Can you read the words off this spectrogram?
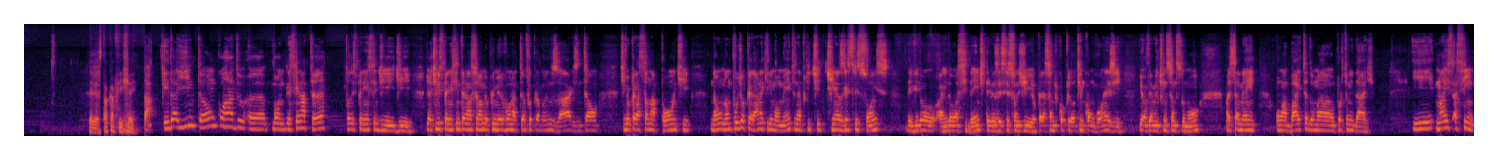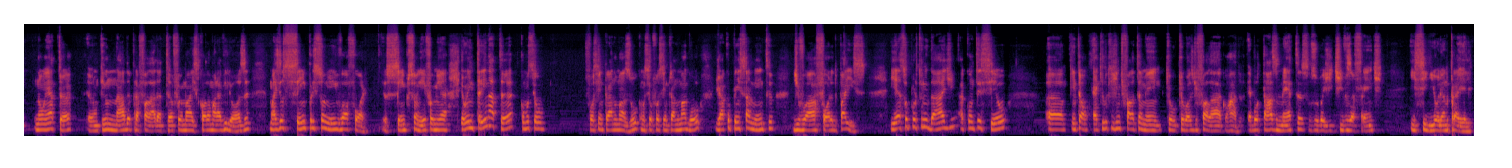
beleza, toca a ficha aí. Tá, e daí então, Conrado, uh, bom, ingressei na TAM, toda a experiência de, de, Já tive experiência internacional, meu primeiro voo na TAM foi para Buenos Aires, então tive operação na ponte, não, não pude operar naquele momento, né, porque tinha as restrições devido ainda ao acidente, teve as restrições de operação de copiloto em Congonhas e, e obviamente em Santos Dumont, mas também uma baita de uma oportunidade. E mas assim, não é a TAM, eu não tenho nada para falar da TAM, foi uma escola maravilhosa, mas eu sempre sonhei em voar fora. Eu sempre sonhei, foi minha, eu entrei na TAM como se eu fosse entrar numa Azul, como se eu fosse entrar numa Gol, já com o pensamento de voar fora do país. E essa oportunidade aconteceu Uh, então, é aquilo que a gente fala também, que eu, que eu gosto de falar, Conrado, é botar as metas, os objetivos à frente e seguir olhando para ele.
